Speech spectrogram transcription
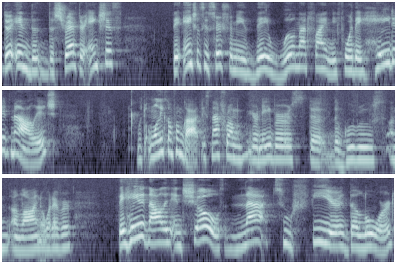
they're in the distress, they're anxious, they anxiously search for me, they will not find me, for they hated knowledge, which only come from God. It's not from your neighbors, the, the gurus on, online or whatever. They hated knowledge and chose not to fear the Lord.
